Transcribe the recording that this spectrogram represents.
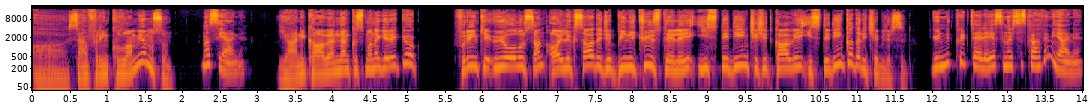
Aa, sen Frink kullanmıyor musun? Nasıl yani? Yani kahvenden kısmına gerek yok. Frink'e üye olursan aylık sadece 1200 TL'ye istediğin çeşit kahveyi istediğin kadar içebilirsin. Günlük 40 TL'ye sınırsız kahve mi yani?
